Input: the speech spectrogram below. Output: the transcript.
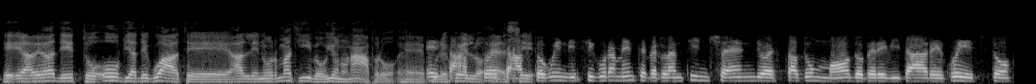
e aveva detto o vi adeguate alle normative o io non apro eh, esatto, quello, eh, esatto. Sì. quindi sicuramente per l'antincendio è stato un modo per evitare evitare questo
